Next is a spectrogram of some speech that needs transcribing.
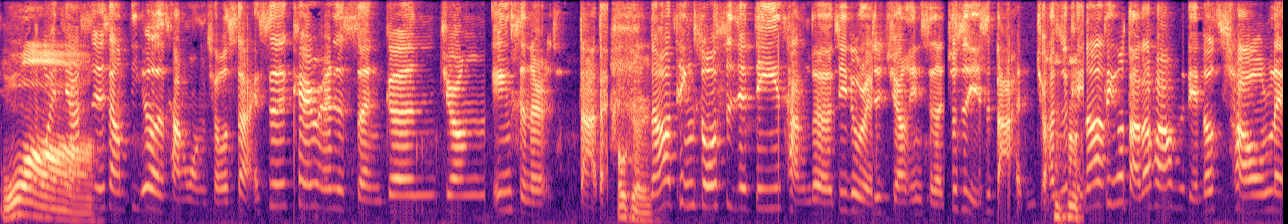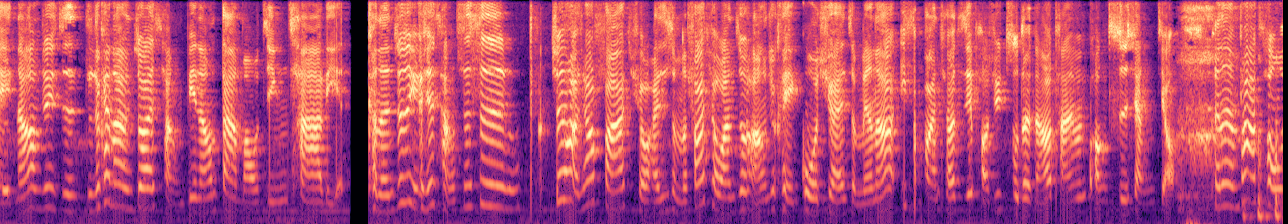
哇，外加世界上第二场网球赛是 Karen Anderson 跟 John Isner 打的。OK，然后听说世界第一场的记录人是 John Isner，就是也是打很久，他就是可以。然后听说打到后他们脸都超累，然后我们就一直只是看他们坐在场边，然后大毛巾擦脸。可能就是有些场次是，就是好像要发球还是什么，发球完之后好像就可以过去还是怎么样，然后一发完球直接跑去坐的，然后躺在那边狂吃香蕉，可能很怕抽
